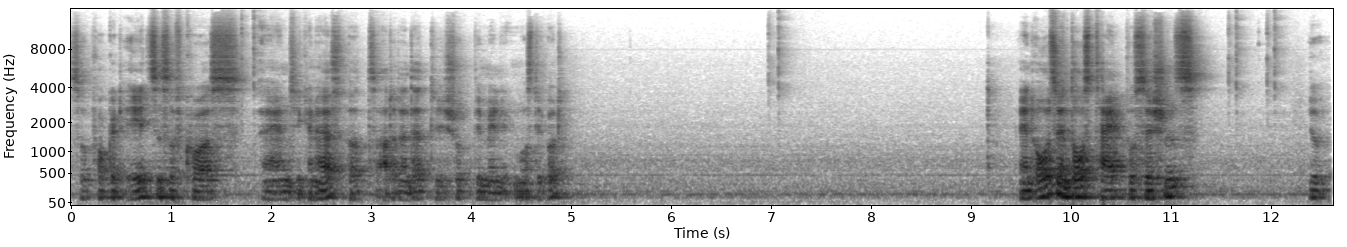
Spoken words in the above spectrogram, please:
So pocket eights is of course a hand you can have, but other than that you should be mainly, mostly good. And also in those tight positions, you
